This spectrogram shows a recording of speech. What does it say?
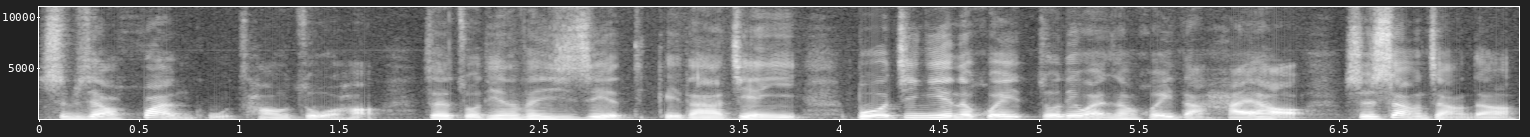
是不是要换股操作？哈，这昨天的分析师也给大家建议。不过今天的辉，昨天晚上辉达还好是上涨的，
